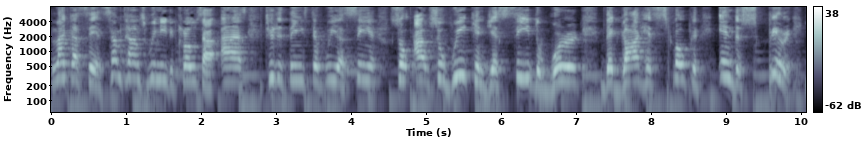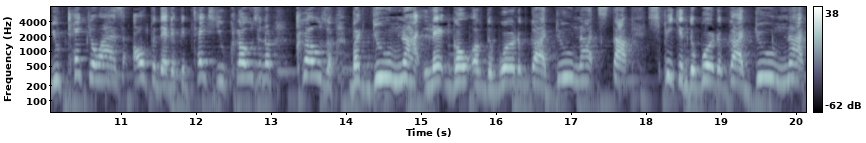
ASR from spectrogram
Like I said, sometimes we need to close our eyes to the things that we are seeing so I, so we can just see the word that God has spoken in the spirit. You take your eyes off of that. If it takes you closing them, close them. But do not let go of the word of God. Do not speaking the word of God. Do not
